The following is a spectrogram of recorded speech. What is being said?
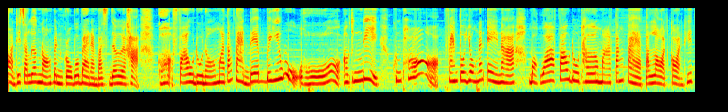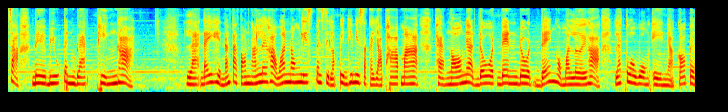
ก่อนที่จะเลือกน้องเป็น global brand ambassador ค่ะ ก็เฝ้าดูน้องมาตั้งแต่เดบิวโอ้โห เอาจริงดิ คุณพ่อแฟนตัวยงนั่นเองนะคะ บอกว่าเฝ้าดูเธอมาตั้งแต่ตลอดก่อนที่จะเดบิวเป็น Blackpink ค่ะ และได้เห็นตั้งแต่ตอนนั้นเลยค่ะว่าน้องลิสเป็นศิลปินที่มีศักยภาพมาก แถมน้องเนี่ยโดดเด่นโดดเด้งออกมาเลยค่ะ และตัววงเองเนี่ยก็เป็น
